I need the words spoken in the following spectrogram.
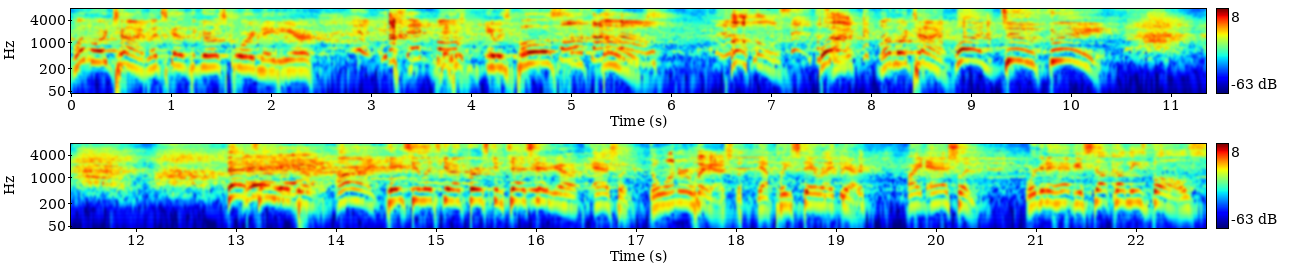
One more time. Let's get the girls coordinate here. It said balls. It was balls, Balls suck suck those. those. Balls. One, One more time. one, two, three. That's There how you you do go. it. All right, Casey, let's get our first contestant. There you go. Ashlyn. Don't wander away, Ashley. Yeah, please stay right there. All right, Ashlyn, we're going to have you suck on these balls,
